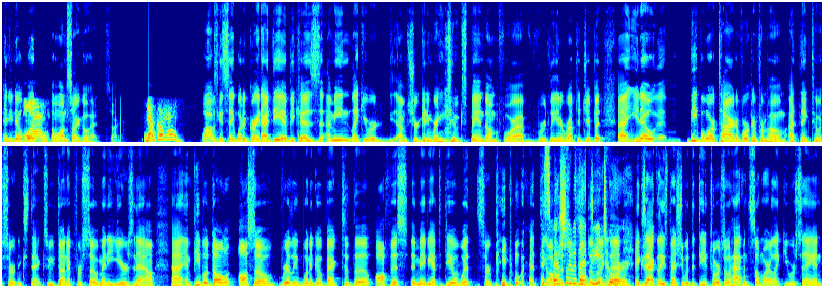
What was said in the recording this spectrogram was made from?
And you know what? And- oh, I'm sorry. Go ahead. Sorry. No, go ahead. Well, I was gonna say, what a great idea because I mean, like you were, I'm sure getting ready to expand on before I rudely interrupted you, but uh, you know, uh, people are tired of working from home. I think to a certain extent because we've done it for so many years now, uh, and people don't also really want to go back to the office and maybe have to deal with certain people at the office, Especially with that something like detour. Exactly, especially with the detour. So having somewhere like you were saying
